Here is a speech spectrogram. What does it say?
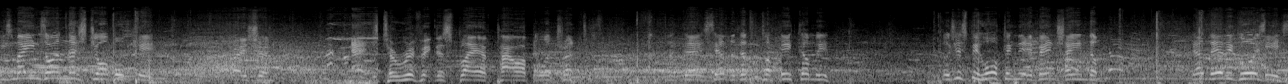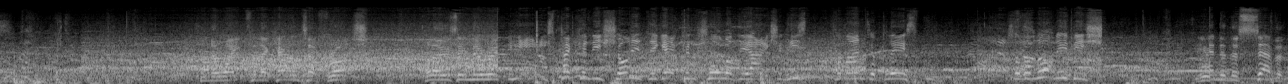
His mind's on this job, okay. Edge. Terrific display of power. Illiterate. But uh, certainly didn't perforate him. We- He'll just be hoping that eventually find him. There, there he goes. Ace. Trying to wait for the counter. Froch closing the ring. He, he's picking his shot to get control of the action. He's command to place. So they're not maybe sh- The end of the seventh.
